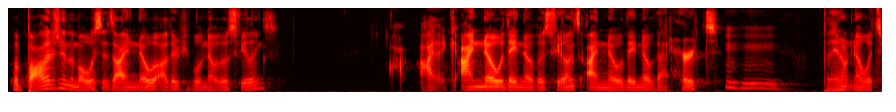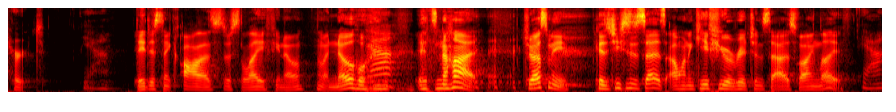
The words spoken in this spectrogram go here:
What bothers me the most is I know other people know those feelings. I like, I know they know those feelings. I know they know that hurt, Mm-hmm. but they don't know it's hurt. Yeah. They just think, oh, that's just life, you know? Like, no, Yeah. it's not. Trust me. Because Jesus says, I want to give you a rich and satisfying life. Yeah.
